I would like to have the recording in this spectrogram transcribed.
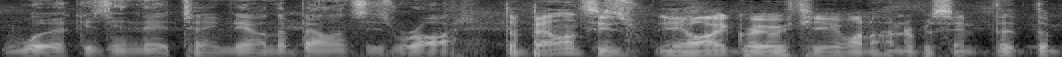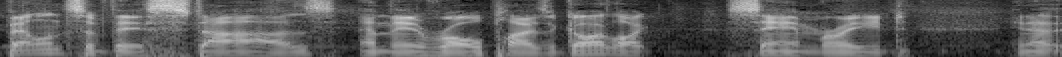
workers in their team now, and the balance is right. The balance is, yeah, I agree with you 100%. The, the balance of their stars and their role players, a guy like Sam Reid, you know,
